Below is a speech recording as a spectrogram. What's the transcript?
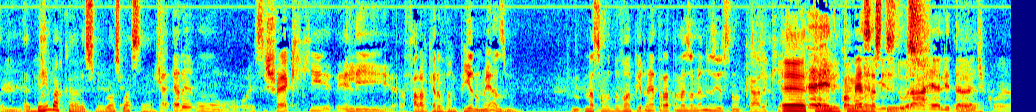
é- é bem bacana esse filme, eu gosto bastante. É- Era um, esse Shrek que ele falava que era vampiro mesmo? Na sombra do vampiro retrata mais ou menos isso, né? O cara que. É, É, tem, ele tem um começa a misturar a realidade É. com, a,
